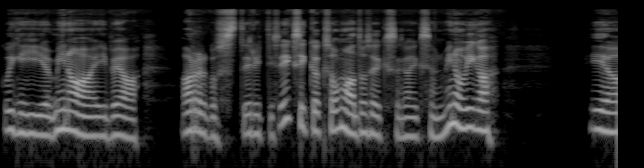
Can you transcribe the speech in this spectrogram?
kuigi mina ei pea argust eriti seksikaks omaduseks, aga eks see on minu viga. ja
